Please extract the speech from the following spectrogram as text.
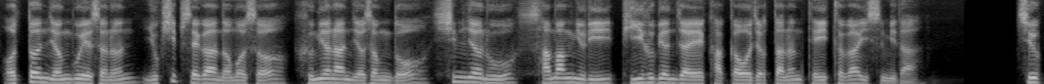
어떤 연구에서는 60세가 넘어서 금연한 여성도 10년 후 사망률이 비흡연자에 가까워졌다는 데이터가 있습니다. 즉,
